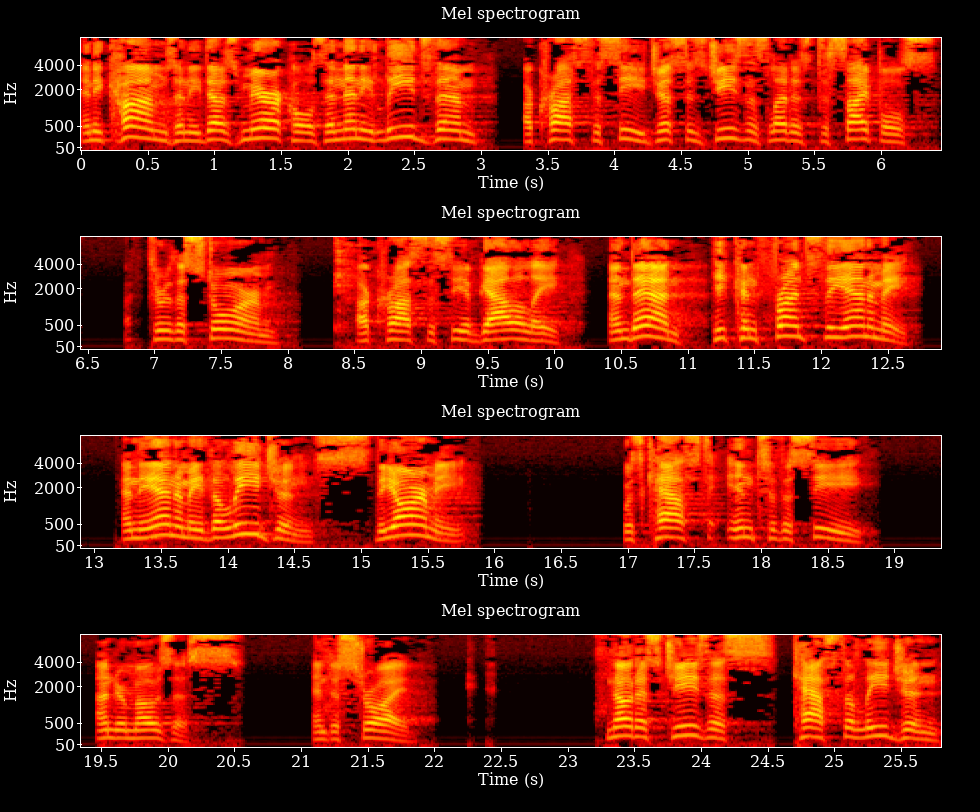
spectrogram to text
And he comes and he does miracles and then he leads them across the sea, just as Jesus led his disciples through the storm across the Sea of Galilee. And then he confronts the enemy. And the enemy, the legions, the army, was cast into the sea under Moses and destroyed. Notice Jesus casts the legion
